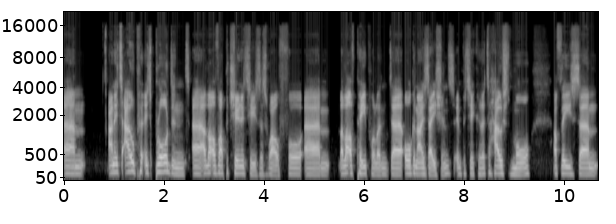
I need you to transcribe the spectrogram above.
um, and it's open, it's broadened uh, a lot of opportunities as well for um, a lot of people and uh, organizations in particular to host more of these um,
